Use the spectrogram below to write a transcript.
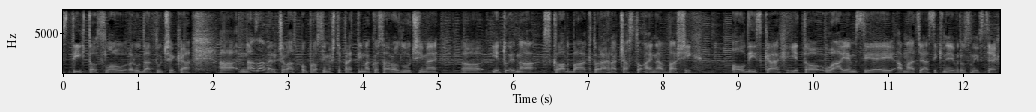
z týchto slov Ruda Tučeka. A na záver, čo vás poprosím ešte predtým, ako sa rozlúčime, eh, je tu jedna skladba, ktorá hrá často aj na vašich oldieskách, je to YMCA a máte asi k nej vrúsny vzťah.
